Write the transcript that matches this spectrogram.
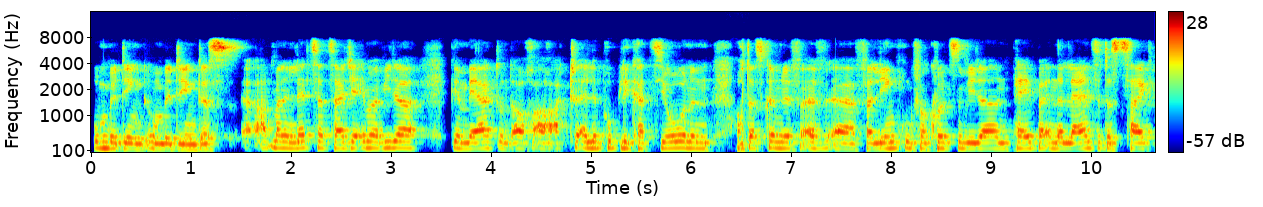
Unbedingt, unbedingt. Das hat man in letzter Zeit ja immer wieder gemerkt und auch, auch aktuelle Publikationen. Auch das können wir ver äh, verlinken. Vor kurzem wieder ein Paper in The Lancet, das zeigt,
